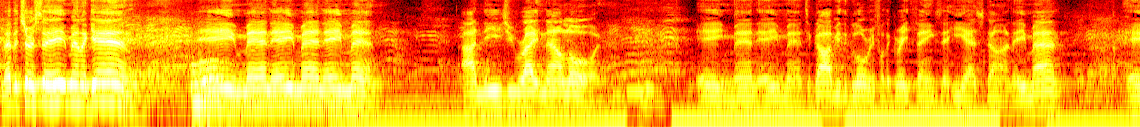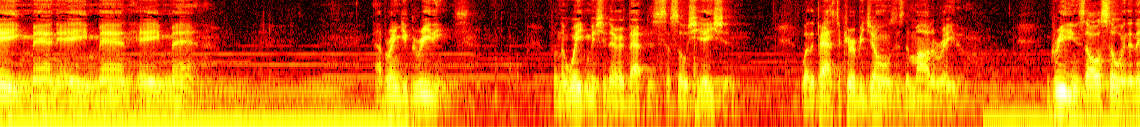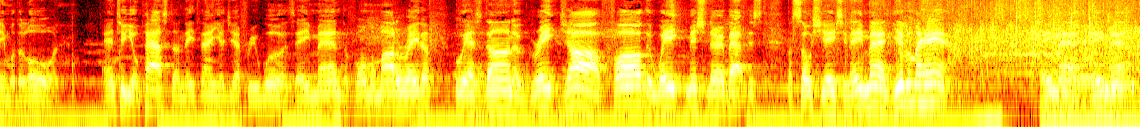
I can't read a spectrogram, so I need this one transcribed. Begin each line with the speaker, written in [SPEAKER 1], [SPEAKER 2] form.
[SPEAKER 1] Let the church say amen again. Amen, amen, amen. I need you right now, Lord. Amen, amen. To God be the glory for the great things that He has done. Amen. Amen, amen, amen. I bring you greetings from the Wake Missionary Baptist Association, where the Pastor Kirby Jones is the moderator. Greetings also in the name of the Lord and to your pastor, Nathaniel Jeffrey Woods. Amen. The former moderator who has done a great job for the Wake Missionary Baptist Association. Amen. Give him a hand. Amen. Amen.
